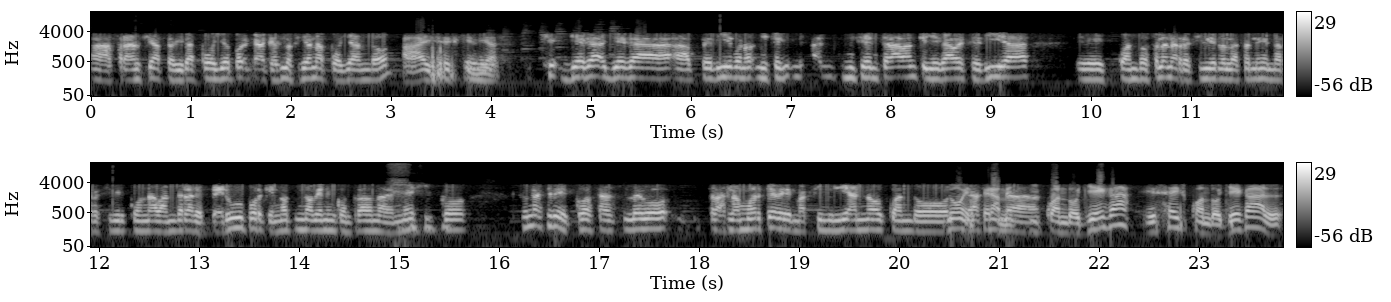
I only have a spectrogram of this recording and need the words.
a Francia a pedir apoyo, a que lo sigan apoyando. Ah, ese es genial. Eh, llega, llega a pedir, bueno, ni se, ni se enteraban que llegaba ese día, eh, cuando suelen a recibirlo, la suelen a recibir con una bandera de Perú porque no, no habían encontrado nada de México. Es una serie de cosas. Luego, tras la muerte de Maximiliano, cuando... No, espérame, y cuando llega, esa es cuando llega al,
